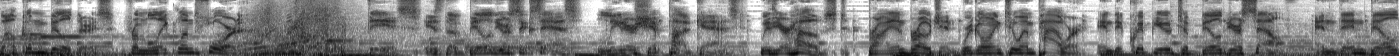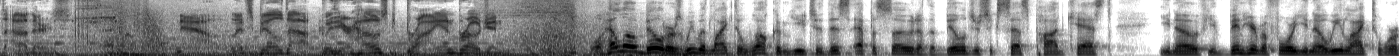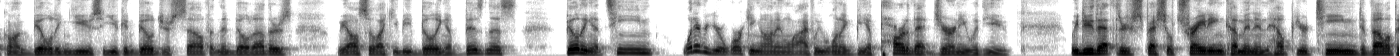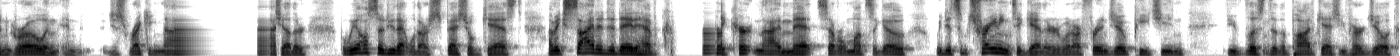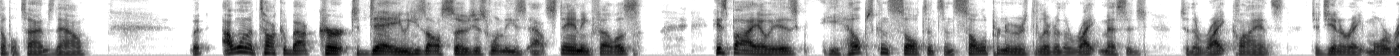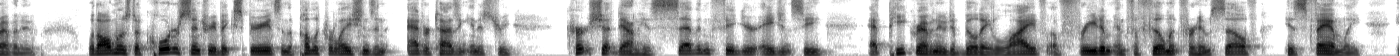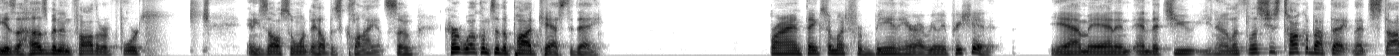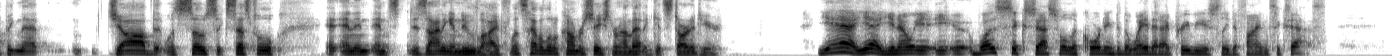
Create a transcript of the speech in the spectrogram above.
Welcome, builders from Lakeland, Florida. This is the Build Your Success Leadership Podcast with your host, Brian Brogan. We're going to empower and equip you to build yourself and then build others. Now, let's build up with your host, Brian Brogan. Well, hello, builders. We would like to welcome you to this episode of the Build Your Success Podcast. You know, if you've been here before, you know we like to work on building you so you can build yourself and then build others. We also like you to be building a business, building a team, whatever you're working on in life. We want to be a part of that journey with you. We do that through special training, come in and help your team develop and grow and, and just recognize each other. But we also do that with our special guest. I'm excited today to have Kurt. Kurt and I met several months ago. We did some training together with our friend Joe Pici. And if you've listened to the podcast, you've heard Joe a couple times now. But I want to talk about Kurt today. He's also just one of these outstanding fellas. His bio is he helps consultants and solopreneurs deliver the right message to the right clients to generate more revenue. With almost a quarter century of experience in the public relations and advertising industry, Kurt shut down his seven figure agency at peak revenue to build a life of freedom and fulfillment for himself, his family, he is a husband and father of four, and he's also wanting to help his clients. So, Kurt, welcome to the podcast today. Brian, thanks so much for being here. I really appreciate it. Yeah, man, and and that you you know let's let's just talk about that that stopping that job that was so successful and and, and designing a new life. Let's have a little conversation around that and get started here. Yeah, yeah, you know, it, it was successful according to the way that I previously defined success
